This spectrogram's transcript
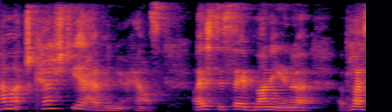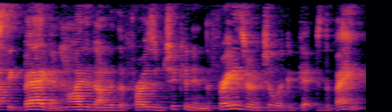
how much cash do you have in your house? I used to save money in a, a plastic bag and hide it under the frozen chicken in the freezer until I could get to the bank.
